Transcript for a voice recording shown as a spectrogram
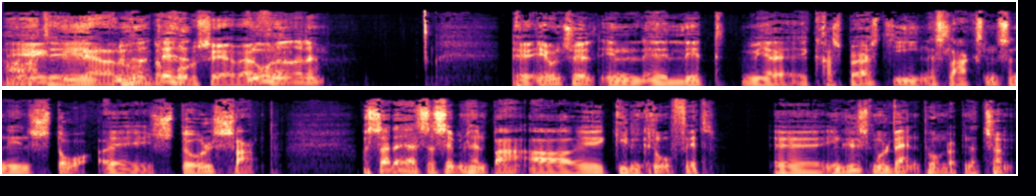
Det, er ikke, det er der nu nogen, hedder- der det- producerer i hvert Nu fald. hedder det. Øh, eventuelt en øh, lidt mere øh, krasbørstig en af slagsen, sådan en stor øh, stålsvamp. Og så er det altså simpelthen bare at øh, give den knofedt. Øh, en lille smule vand på, når den er tømt,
